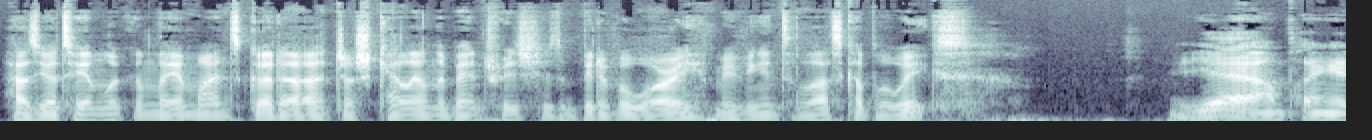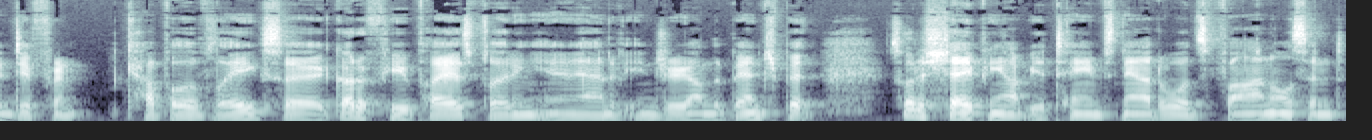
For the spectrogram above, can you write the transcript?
how's your team looking, Liam? Mine's got uh, Josh Kelly on the bench, which is a bit of a worry moving into the last couple of weeks. Yeah, I'm playing a different couple of leagues, so got a few players floating in and out of injury on the bench, but sort of shaping up your teams now towards finals and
